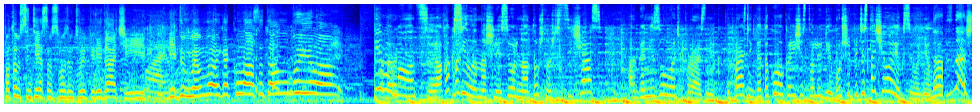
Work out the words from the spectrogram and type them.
Потом с интересом смотрим твои передачи и, и думаем, ой, как классно там было. И вы молодцы. А как силы нашлись, Оль, на то, что сейчас организовывать праздник? И праздник для такого количества людей. Больше 500 человек сегодня. Да, ты знаешь,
